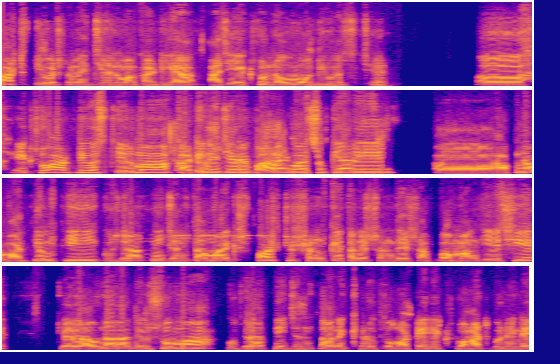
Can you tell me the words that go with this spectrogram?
આઠ દિવસ અમે જેલમાં કાઢ્યા. આજે એકસો નવમો દિવસ છે. એકસો આઠ દિવસ જેલમાં કાઢીને જ્યારે બહાર આવ્યા છે ત્યારે આપના માધ્યમથી ગુજરાતની જનતામાં એક સ્પષ્ટ સંકેત અને સંદેશ આપવા માંગીએ છીએ કે હવે આવનારા દિવસોમાં ગુજરાતની જનતા અને ખેડૂતો માટે એકસો આઠ બનીને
